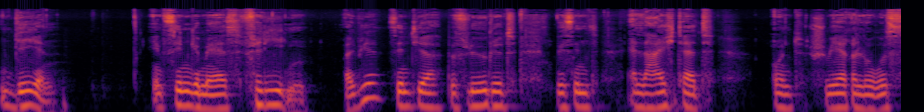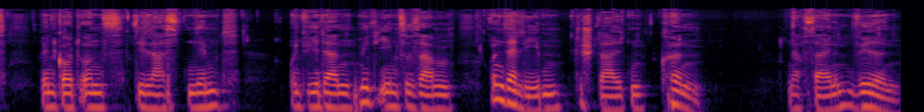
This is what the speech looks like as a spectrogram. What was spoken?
gehen, in sinngemäß fliegen, weil wir sind ja beflügelt, wir sind erleichtert und schwerelos, wenn Gott uns die Last nimmt und wir dann mit ihm zusammen unser Leben gestalten können, nach seinem Willen.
